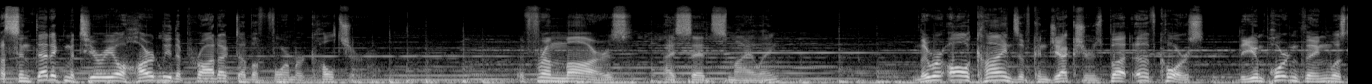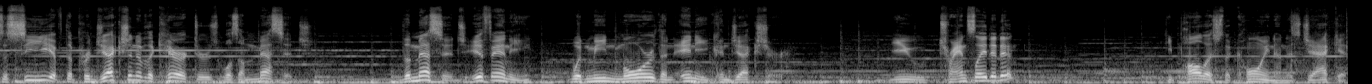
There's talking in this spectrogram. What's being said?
A synthetic material hardly the product of a former culture. From Mars, I said, smiling. There were all kinds of conjectures, but of course, the important thing was to see if the projection of the characters was a message. The message, if any, would mean more than any conjecture. You translated it? He polished the coin on his jacket.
